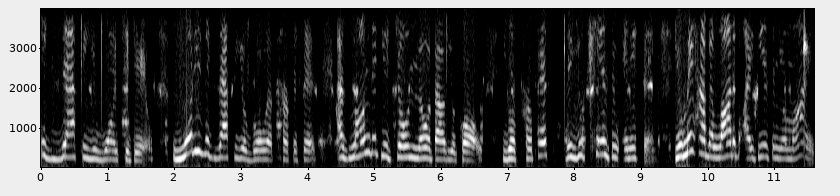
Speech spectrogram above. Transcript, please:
exactly you want to do. What is exactly your goal and purpose is. As long as you don't know about your goal, your purpose, you can't do anything. You may have a lot of ideas in your mind,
